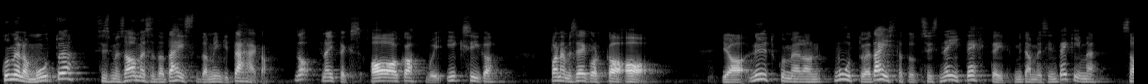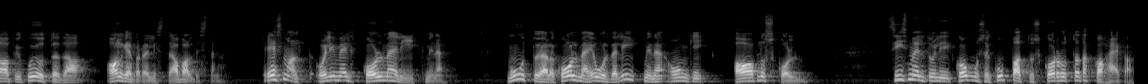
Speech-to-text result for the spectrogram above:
kui meil on muutuja, siis me saame seda tähistada mingi tähega, no näiteks A-ga või X-iga paneme seekord ka A. ja nüüd, kui meil on muutuja tähistatud, siis neid tehteid, mida me siin tegime, saab ju kujutada algebraliste avaldistena. esmalt oli meil kolme liitmine. muutujale kolme juurde liitmine ongi A pluss kolm. siis meil tuli kogu see kupatus korrutada kahega.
